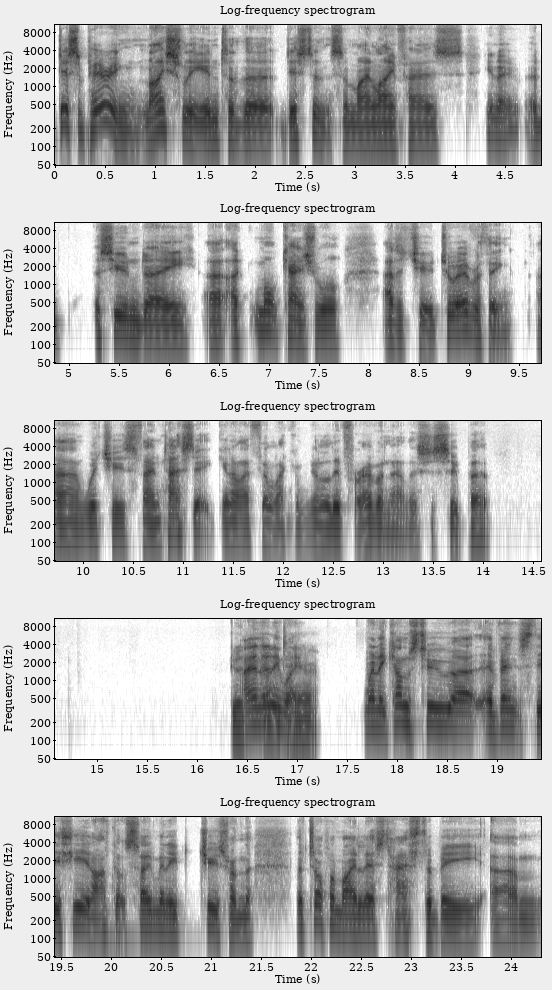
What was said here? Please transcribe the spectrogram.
disappearing nicely into the distance, and my life has you know a, assumed a, a a more casual attitude to everything uh, which is fantastic. You know, I feel like I'm going to live forever now. This is superb. Good. And anyway. When it comes to uh, events this year, I've got so many to choose from. The, the top of my list has to be um,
